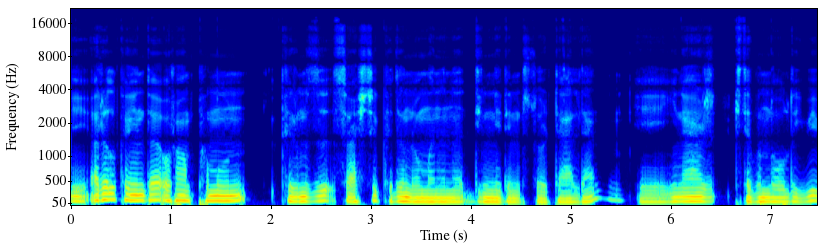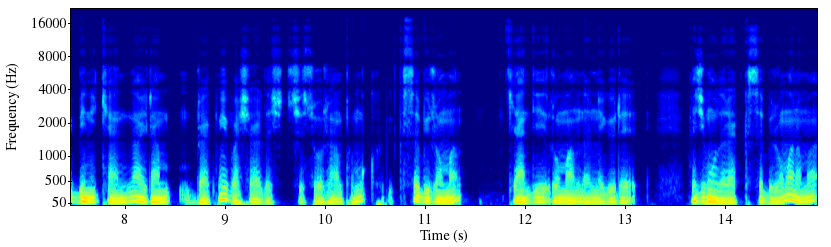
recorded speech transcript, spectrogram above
E, Aralık ayında Orhan Pamuk'un Kırmızı Saçlı Kadın romanını dinledim Storytel'den. Ee, yine her kitabında olduğu gibi beni kendine hayran bırakmayı başardı açıkçası Orhan Pamuk. Kısa bir roman. Kendi romanlarına göre hacim olarak kısa bir roman ama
